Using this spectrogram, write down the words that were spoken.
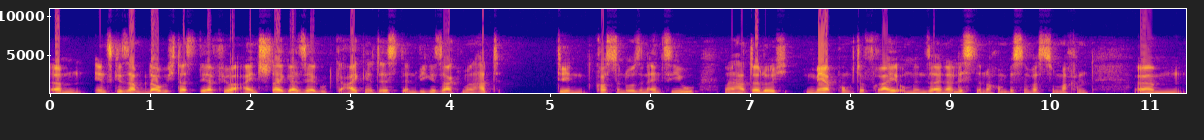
Ähm, insgesamt glaube ich, dass der für Einsteiger sehr gut geeignet ist, denn wie gesagt, man hat den kostenlosen NCU, man hat dadurch mehr Punkte frei, um in seiner Liste noch ein bisschen was zu machen. Ähm,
